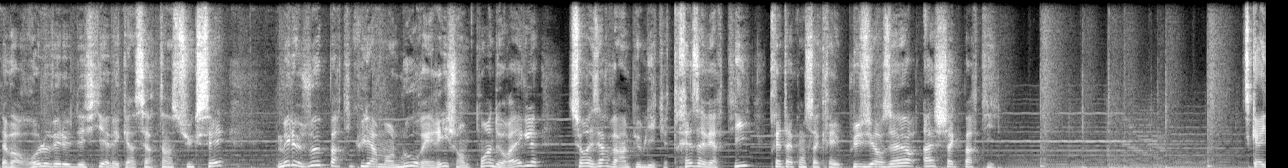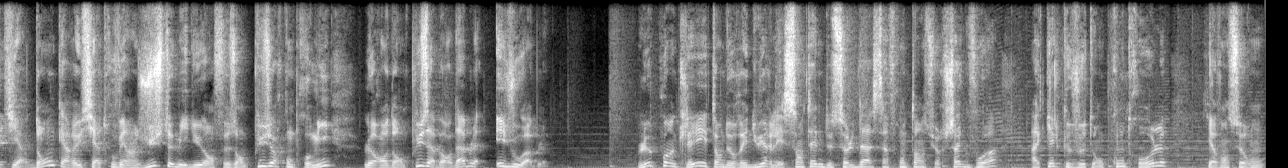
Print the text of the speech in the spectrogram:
d'avoir relevé le défi avec un certain succès, mais le jeu particulièrement lourd et riche en points de règles se réserve à un public très averti, prêt à consacrer plusieurs heures à chaque partie. Skytier donc a réussi à trouver un juste milieu en faisant plusieurs compromis, le rendant plus abordable et jouable. Le point clé étant de réduire les centaines de soldats s'affrontant sur chaque voie à quelques jetons contrôle qui avanceront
